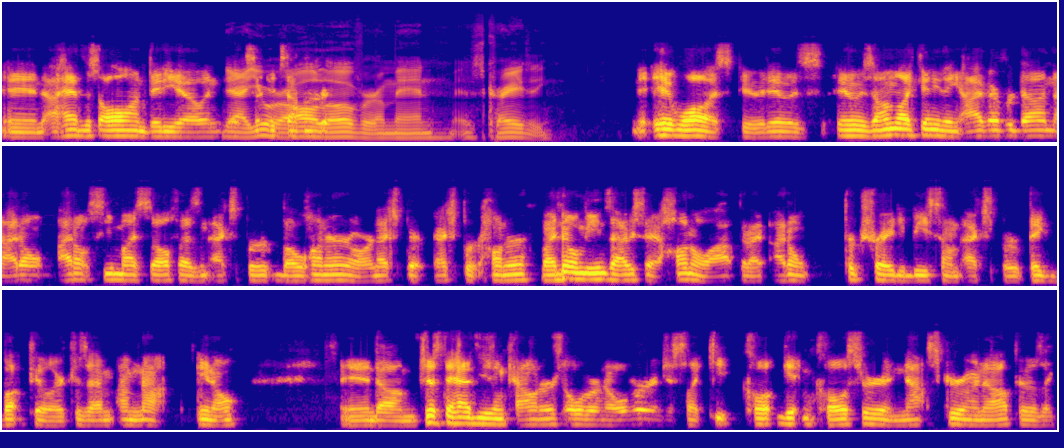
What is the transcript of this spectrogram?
and I have this all on video. And yeah, you were all over him, man. It was crazy. It was, dude. It was it was unlike anything I've ever done. I don't I don't see myself as an expert bow hunter or an expert expert hunter. By no means. Obviously, I hunt a lot, but I, I don't portray to be some expert big buck killer because I'm I'm not. You know, and um, just to have these encounters over and over and just like keep cl- getting closer and not screwing up, it was like,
